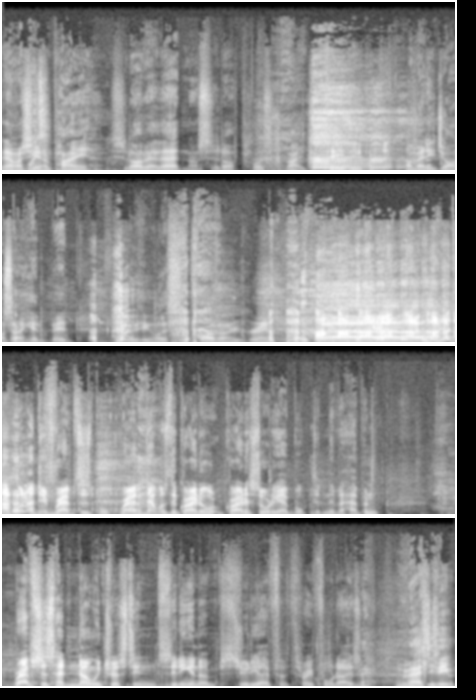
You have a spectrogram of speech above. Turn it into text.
I said, How much are you going to pay you? He said, oh, about that. And I said, oh, please, mate, what are you? I'm Matty Johns, don't get to bed. Everything less than 500 grand. I- Uh, when I did when I did Rabs' book, Rab that was the great, greatest audio book that never happened. Rabs just had no interest in sitting in a studio for three, four days. Imagine him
